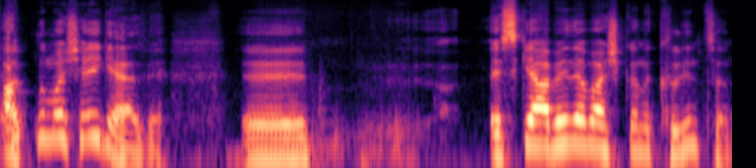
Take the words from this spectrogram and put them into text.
Aklıma şey geldi. Ee, eski ABD Başkanı Clinton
